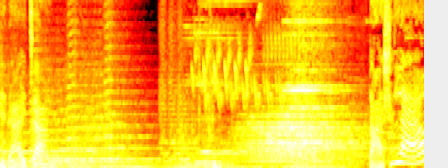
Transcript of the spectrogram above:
สียดายจัง ตาฉันแล้ว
